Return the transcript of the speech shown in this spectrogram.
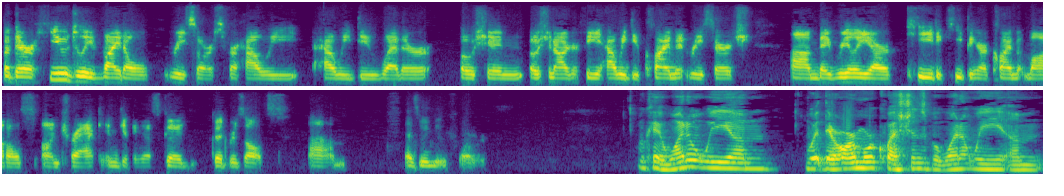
but they're a hugely vital resource for how we how we do weather ocean oceanography, how we do climate research. Um, they really are key to keeping our climate models on track and giving us good good results um, as we move forward. Okay, why don't we? Um, there are more questions, but why don't we, um,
